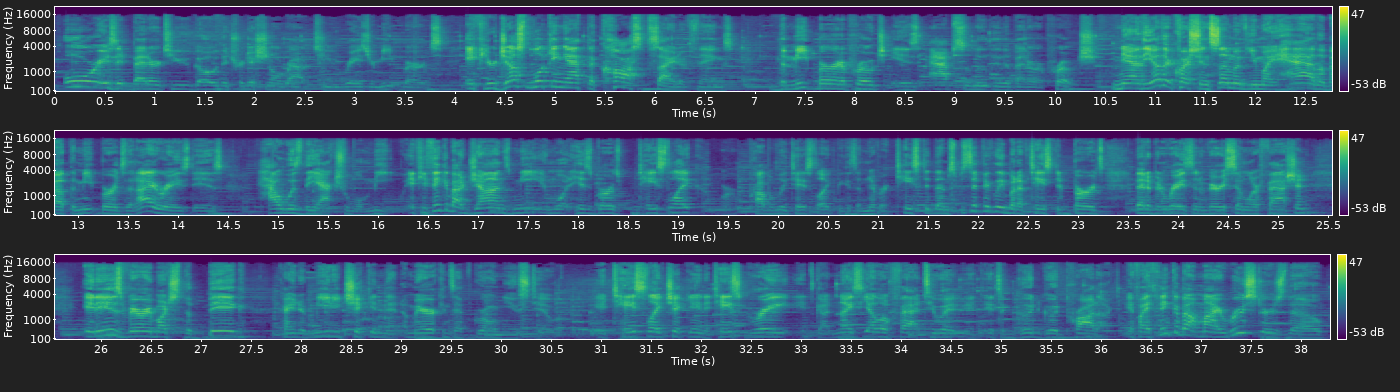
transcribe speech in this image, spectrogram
or is it better to go the traditional route to raise your meat birds? If you're just looking at the cost side of things, the meat bird approach is absolutely the better approach. Now, the other question some of you might have about the meat birds that I raised is, how was the actual meat? If you think about John's meat and what his birds taste like, or probably taste like, because I've never tasted them specifically, but I've tasted birds that have been raised in a very similar fashion, it is very much the big, kind of meaty chicken that Americans have grown used to. It tastes like chicken, it tastes great, it's got nice yellow fat to it, it, it's a good, good product. If I think about my roosters though,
